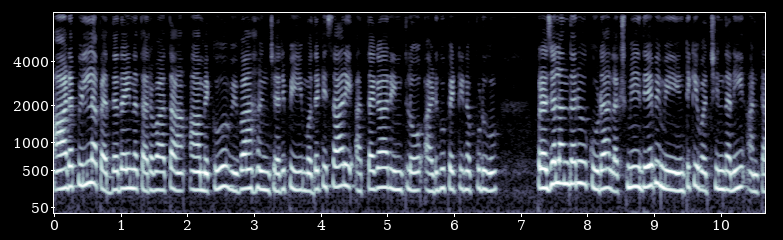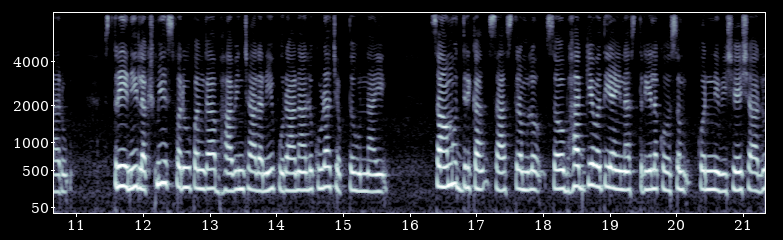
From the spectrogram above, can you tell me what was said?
ఆడపిల్ల పెద్దదైన తర్వాత ఆమెకు వివాహం జరిపి మొదటిసారి అత్తగారింట్లో అడుగుపెట్టినప్పుడు ప్రజలందరూ కూడా లక్ష్మీదేవి మీ ఇంటికి వచ్చిందని అంటారు. స్త్రీని లక్ష్మీ స్వరూపంగా భావించాలని పురాణాలు కూడా చెప్తూ ఉన్నాయి. సాముద్రిక శాస్త్రంలో సౌభాగ్యవతి అయిన స్త్రీల కోసం కొన్ని విశేషాలు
